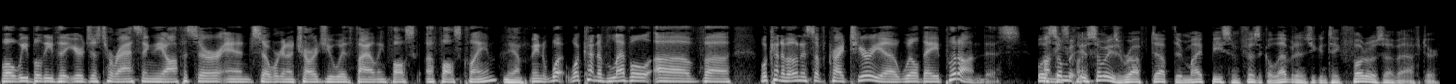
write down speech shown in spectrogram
well, we believe that you're just harassing the officer, and so we're going to charge you with filing false a false claim? Yeah. I mean, what what kind of level of uh, what kind of onus of criteria will they put on this? Well, on if, somebody, if somebody's roughed up, there might be some physical evidence you can take photos of after,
